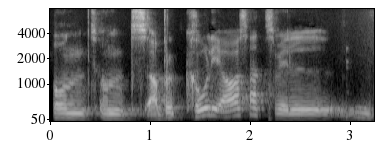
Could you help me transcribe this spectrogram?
Und, und, aber coole Ansätze, weil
